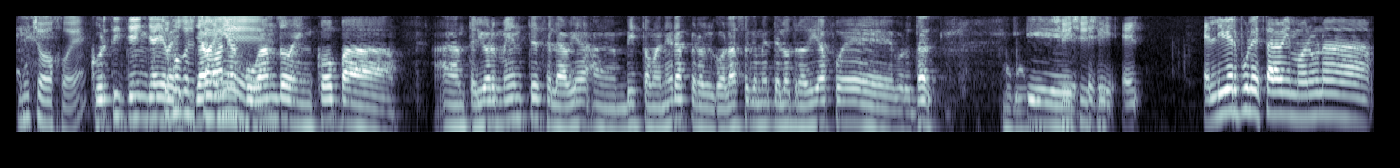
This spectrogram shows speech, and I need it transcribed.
Mucho ojo, ¿eh? Curtis James ya, ya- venía jugando en Copa anteriormente, se le habían visto maneras, pero el golazo que mete el otro día fue brutal. Y, Sí, sí, Sí, sí. sí. El, el Liverpool está ahora mismo en una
